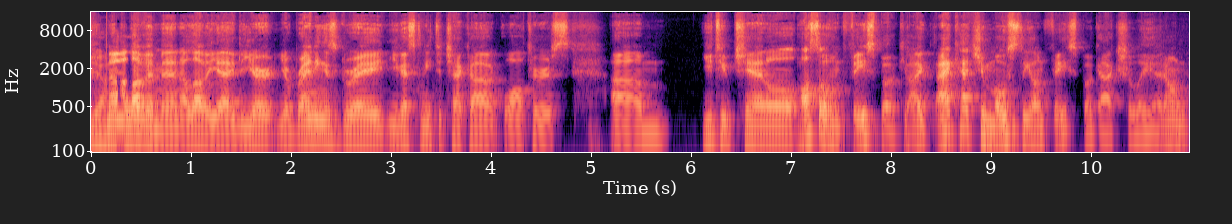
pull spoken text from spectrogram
Yeah. No, I love it, man. I love it. Yeah, your your branding is great. You guys can need to check out Walter's um, YouTube channel, also on Facebook. I I catch you mostly on Facebook. Actually, I don't.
